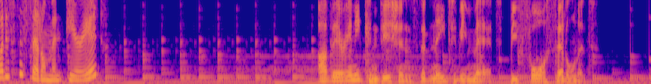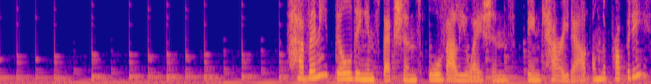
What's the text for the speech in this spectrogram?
What is the settlement period? Are there any conditions that need to be met before settlement? Have any building inspections or valuations been carried out on the property?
